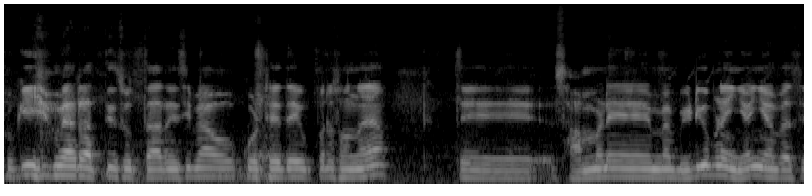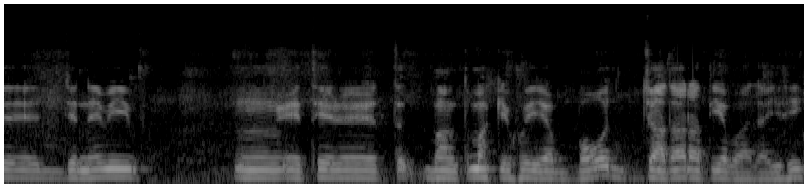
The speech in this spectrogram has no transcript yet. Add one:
ਕਿਉਂਕਿ ਮੈਂ ਰਾਤੀ ਸੁੱਤਾ ਨਹੀਂ ਸੀ ਮੈਂ ਉਹ ਕੋਠੇ ਦੇ ਉੱਪਰ ਸੌਂਦਾ ਆ ਤੇ ਸਾਹਮਣੇ ਮੈਂ ਵੀਡੀਓ ਬਣਾਈਆਂ ਹੋਈਆਂ ਵੈਸੇ, ਜਿੰਨੇ ਵੀ ਇੱਥੇ ਤ- ਬੰਬ ਧਮਾਕੇ ਹੋਏ ਆ, ਬਹੁਤ ਜ਼ਿਆਦਾ ਰਾਤੀ ਆਵਾਜ਼ ਆਈ ਸੀ।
